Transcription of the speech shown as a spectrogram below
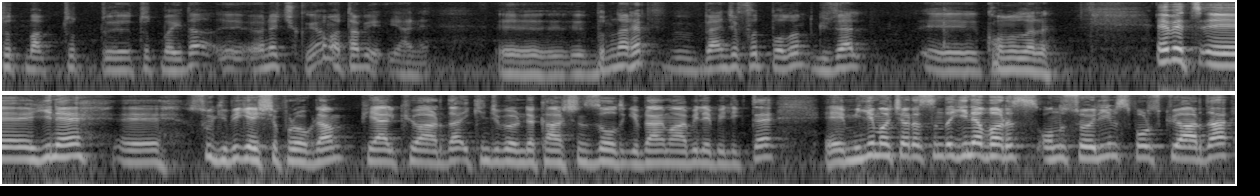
tutmak tut, e, tutmayı da e, öne çıkıyor ama tabii yani e, bunlar hep bence futbolun güzel e, konuları. Evet e, yine e, su gibi geçti program. PLQR'da ikinci bölümde karşınızda olduk İbrahim abiyle birlikte. E, milli maç arasında yine varız. Onu söyleyeyim. Sports QR'da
